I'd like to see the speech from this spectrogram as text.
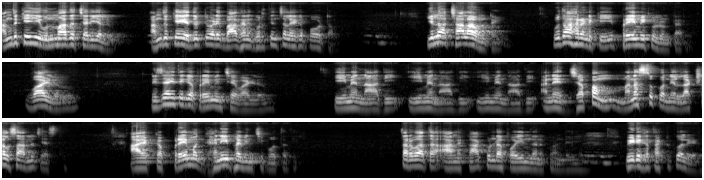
అందుకే ఈ ఉన్మాద చర్యలు అందుకే ఎదుటివాడి బాధను గుర్తించలేకపోవటం. ఇలా చాలా ఉంటాయి. ఉదాహరణకి ప్రేమికులు ఉంటారు వాళ్ళు నిజాయితీగా ప్రేమించేవాళ్ళు ఈమె నాది ఈమె నాది ఈమె నాది అనే జపం మనస్సు కొన్ని లక్షల సార్లు చేస్తుంది. ఆ యొక్క ప్రేమ ఘనీభవించిపోతుంది. తర్వాత ఆమె కాకుండా పోయిందనుకోండి వీడికి తట్టుకోలేడు.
